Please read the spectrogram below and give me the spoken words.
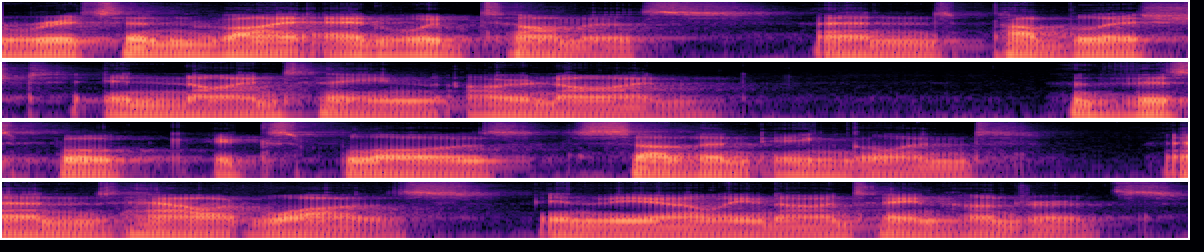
written by Edward Thomas and published in 1909. This book explores southern England and how it was in the early 1900s.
